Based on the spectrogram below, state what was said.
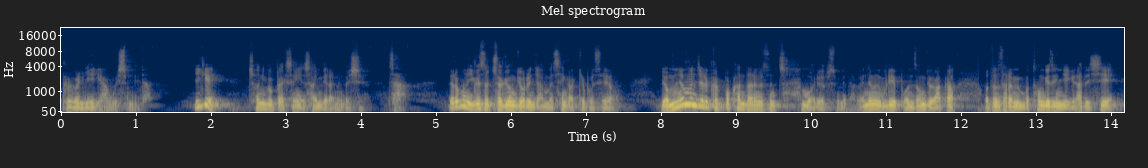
그걸 얘기하고 있습니다. 이게 천국 백성의 삶이라는 것이에요. 자, 여러분은 이것을 적용적으로 이제 한번 생각해 보세요. 염려 문제를 극복한다는 것은 참 어렵습니다. 왜냐하면 우리의 본성적으로 아까 어떤 사람이 뭐 통계적인 얘기를 하듯이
